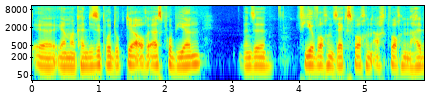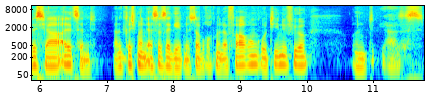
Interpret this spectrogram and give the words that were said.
äh, ja, man kann diese Produkte ja auch erst probieren, wenn sie vier Wochen, sechs Wochen, acht Wochen, ein halbes Jahr alt sind. Dann kriegt man erst das Ergebnis. Da braucht man Erfahrung, Routine für. Und ja, ist,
